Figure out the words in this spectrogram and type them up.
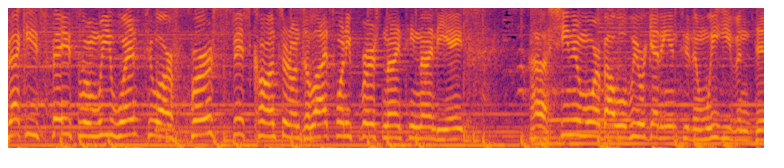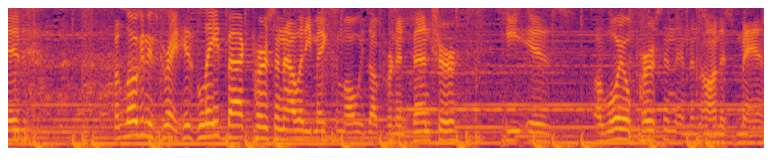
Becky's face when we went to our first Phish concert on July 21st, 1998. Uh, she knew more about what we were getting into than we even did. But Logan is great. His laid back personality makes him always up for an adventure. He is a loyal person and an honest man.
